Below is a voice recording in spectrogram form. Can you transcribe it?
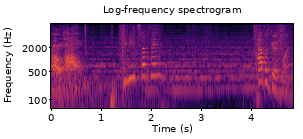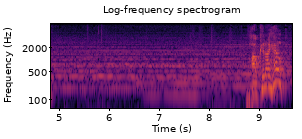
Hello. You need something? Have a good one. How can I help?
